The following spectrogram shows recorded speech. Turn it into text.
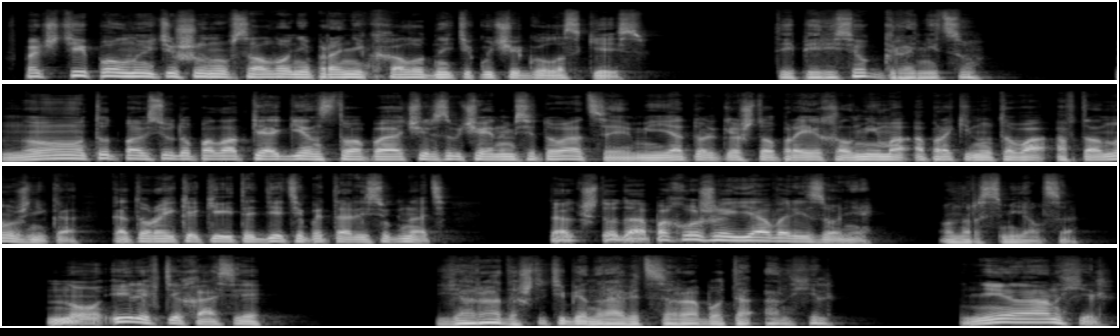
В почти полную тишину в салоне проник холодный текучий голос Кейс. «Ты пересек границу?» «Ну, тут повсюду палатки агентства по чрезвычайным ситуациям, и я только что проехал мимо опрокинутого автоножника, который какие-то дети пытались угнать. Так что да, похоже, я в Аризоне». Он рассмеялся. «Ну, или в Техасе». «Я рада, что тебе нравится работа, Анхель». «Не Анхель».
